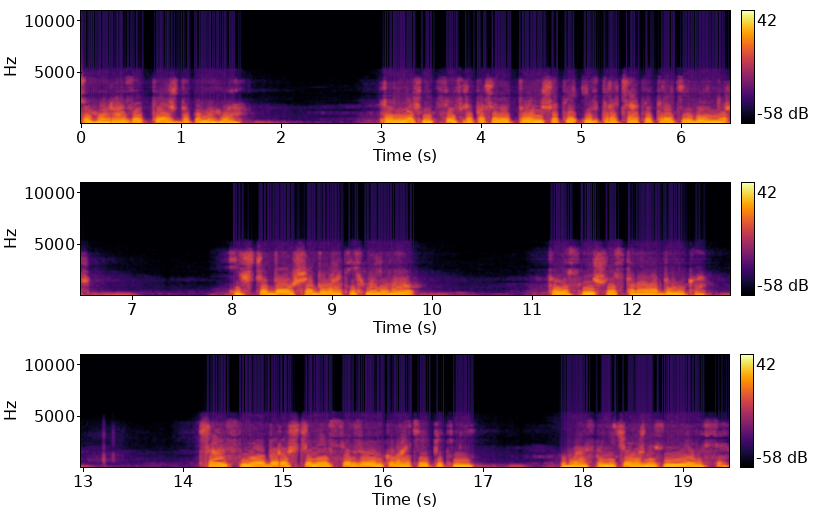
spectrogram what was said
Цього разу теж допомогла. Рельєфні цифри почали тоншати і втрачати третій вимір. І що довше Булат їх малював, то яснішою ставала думка. Час мов би, розчинився в зеленкуватій пітьмі. Власне, нічого ж не змінилося.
